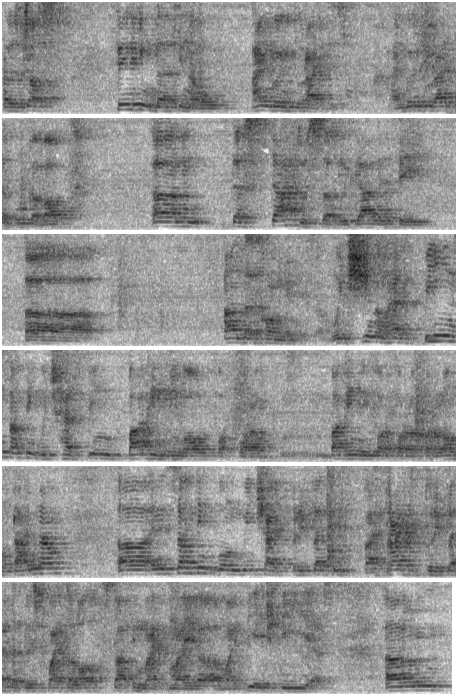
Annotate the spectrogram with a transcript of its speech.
I was just thinking that, you know, I'm going to write this book. I'm going to write a book about um, the status of legality uh, under communism, which, you know, has been something which has been bugging me all for, for a, bugging me for, for, a, for a long time now. Uh, and it's something on which I reflected, I tried to reflect at least quite a lot starting my, my, uh, my PhD years. Um,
